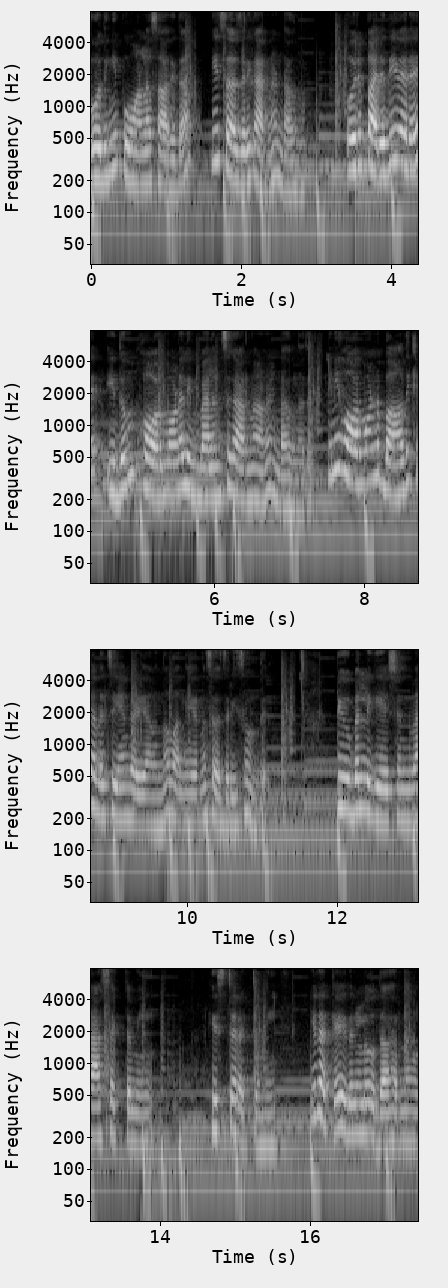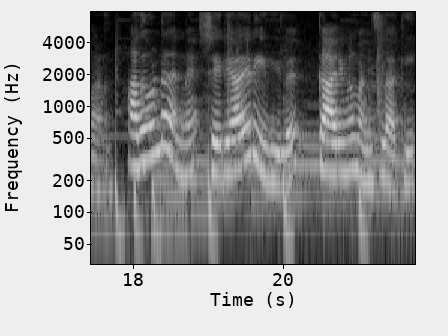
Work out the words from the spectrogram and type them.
ഒതുങ്ങി പോകാനുള്ള സാധ്യത ഈ സർജറി കാരണം ഉണ്ടാകുന്നു. ഒരു പരിധി വരെ ഇതും ഹോർമോണൽ ഇംബാലൻസ് കാരണമാണ് ഉണ്ടാകുന്നത്. ഇനി ഹോർമോണിന് ബാധിക്കാതെ ചെയ്യാൻ കഴിയാവുന്ന വന്യീകരണ സർജറീസും ഉണ്ട്. ട്യൂബൽ ലിഗേഷൻ വാസെക്ടമി ഹിസ്റ്ററക്ടമി ഇതൊക്കെ ഇതിനുള്ള ഉദാഹരണങ്ങളാണ്. അതുകൊണ്ട് തന്നെ ശരിയായ രീതിയിൽ കാര്യങ്ങൾ മനസ്സിലാക്കി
